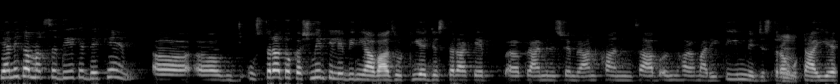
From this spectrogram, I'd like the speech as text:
कहने का मकसद ये कि देखें आ, आ, उस तरह तो कश्मीर के लिए भी नहीं आवाज़ उठी है जिस तरह के प्राइम मिनिस्टर इमरान खान साहब हमारी टीम ने जिस तरह हम्म, उठाई है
